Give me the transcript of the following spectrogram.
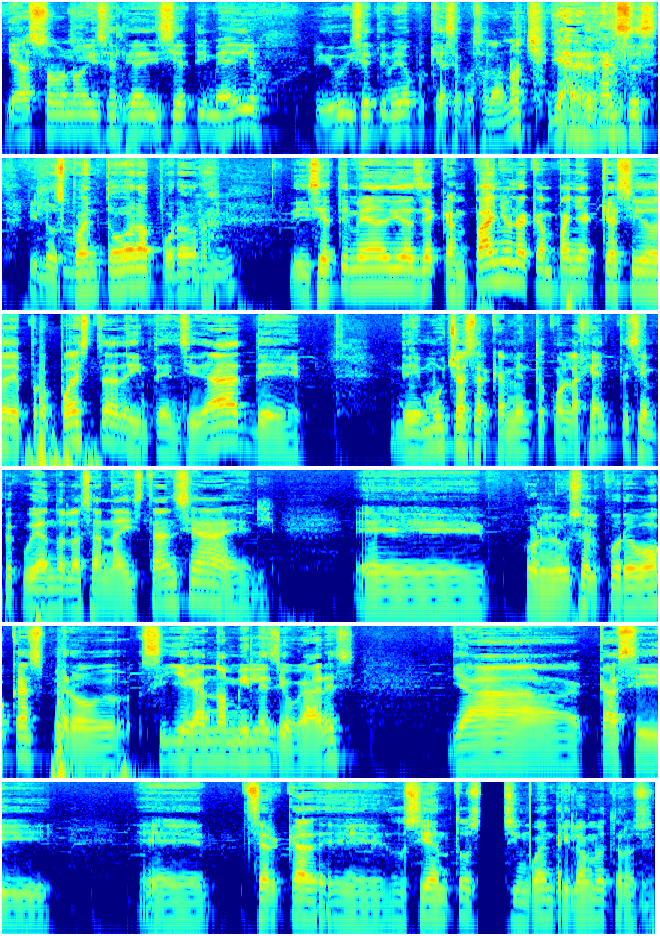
Ya son, hoy es el día 17 y medio, y digo 17 y medio porque ya se pasó la noche. Ya, ¿verdad? y los cuento hora por hora. 17 y medio días de campaña, una campaña que ha sido de propuesta, de intensidad, de, mucho acercamiento con la gente, siempre cuidando la sana distancia, el, eh, con el uso del cubrebocas, pero sí llegando a miles de hogares, ya casi eh, cerca de 250 kilómetros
